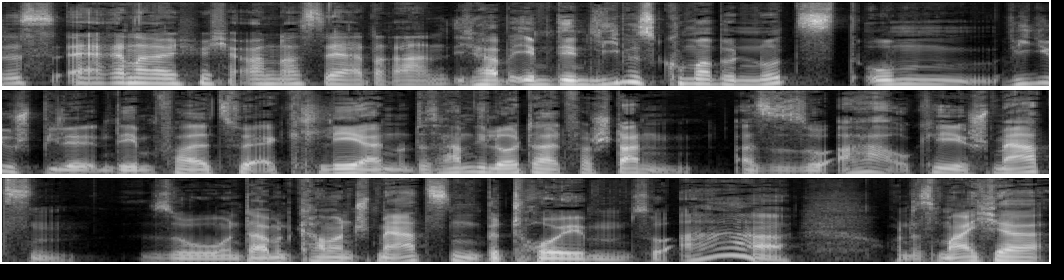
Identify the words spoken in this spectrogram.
Das erinnere ich mich auch noch sehr dran. Ich habe eben den Liebeskummer benutzt, um Videospiele in dem Fall zu erklären und das haben die Leute halt verstanden. Also so, ah, okay, Schmerzen. So, und damit kann man Schmerzen betäuben. So, ah, und das mache ich ja,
